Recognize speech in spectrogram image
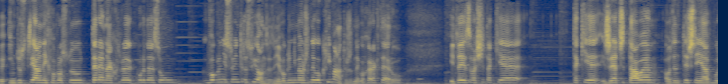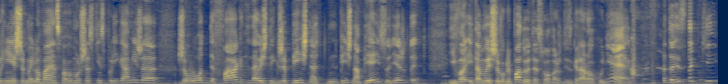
y, industrialnych po prostu terenach, które kurde są w ogóle nie są interesujące, nie w ogóle nie mają żadnego klimatu, żadnego charakteru. I to jest właśnie takie, takie, że ja czytałem, autentycznie ja później jeszcze mailowałem z Pawłem Olszewskim z Poligami, że, że what the fuck, ty dałeś tej grze 5 na, 5 na 5, co nie, że to, i, i tam jeszcze w ogóle padły te słowa, że to jest gra roku. Nie, kurwa, to jest taki,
